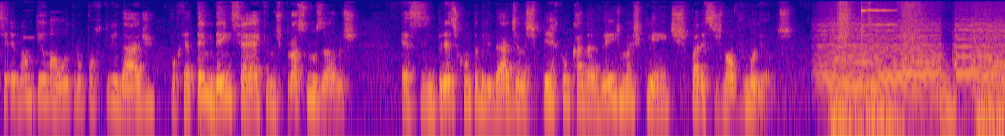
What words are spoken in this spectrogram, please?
ser que ele não tenha uma outra oportunidade, porque a tendência é que nos próximos anos essas empresas de contabilidade elas percam cada vez mais clientes para esses novos modelos. Thank you.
